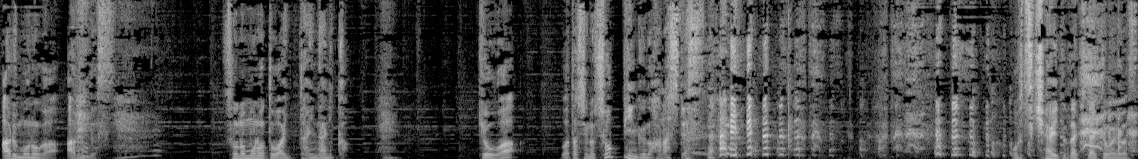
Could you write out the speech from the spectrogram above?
あるものがあるんです。そのものとは一体何か。今日は私のショッピングの話です お付き合いいただきたいと思います。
